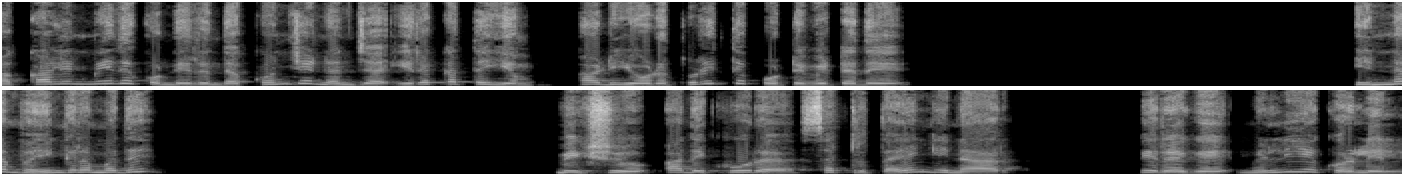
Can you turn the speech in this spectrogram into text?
அக்காலின் மீது கொண்டிருந்த கொஞ்ச நஞ்ச இரக்கத்தையும் அடியோடு துடைத்து போட்டுவிட்டது. என்ன பயங்கரம் அது? பிக்ஷு அதை கூற சற்று தயங்கினார். பிறகு மெல்லிய குரலில்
